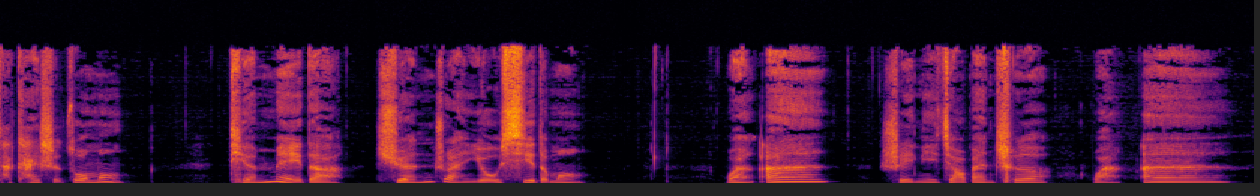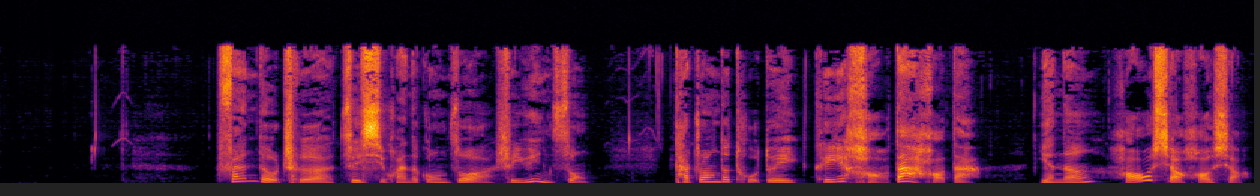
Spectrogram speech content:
他开始做梦，甜美的旋转游戏的梦。晚安，水泥搅拌车。晚安。翻斗车最喜欢的工作是运送，它装的土堆可以好大好大，也能好小好小。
